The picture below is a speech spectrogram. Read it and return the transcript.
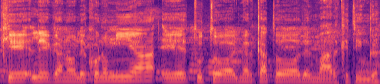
che legano l'economia e tutto il mercato del marketing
